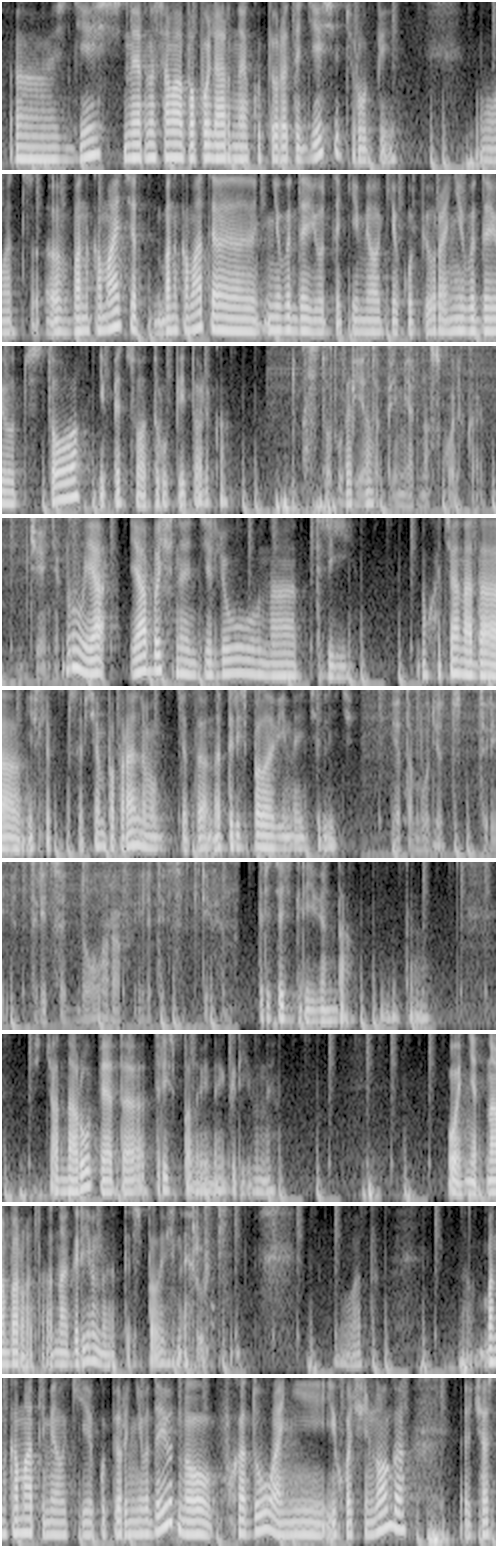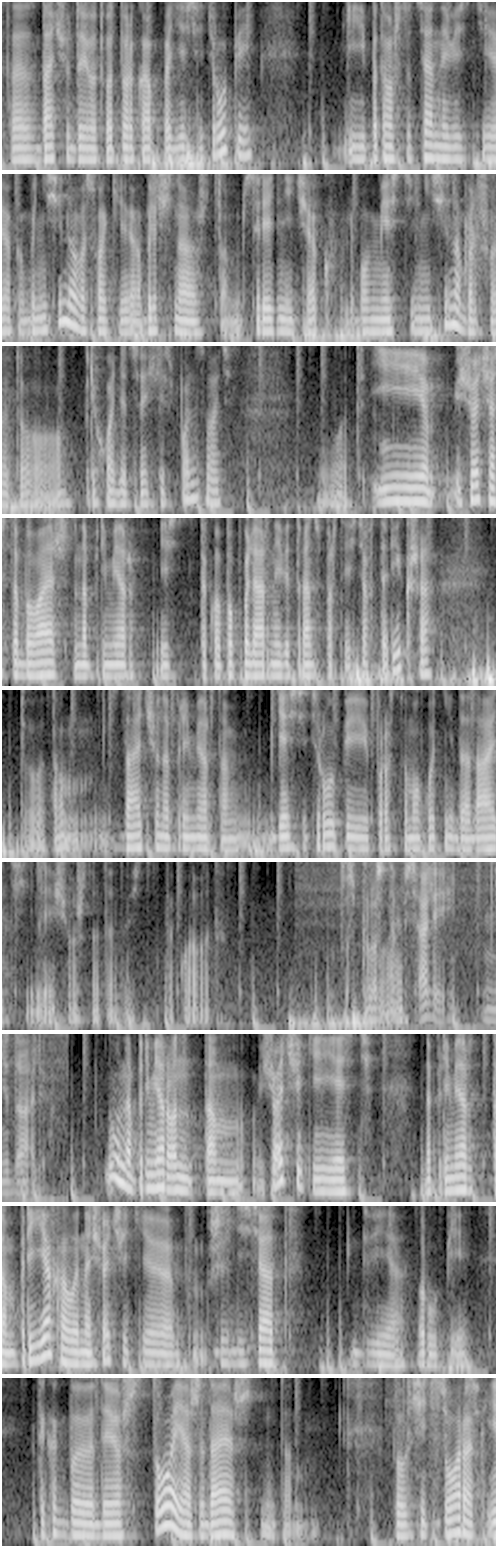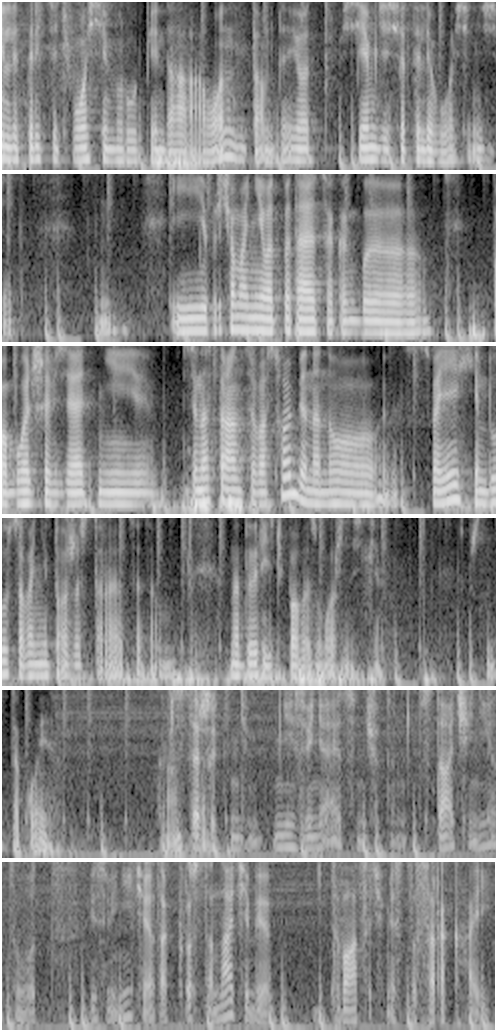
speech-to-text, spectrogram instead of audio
Э, здесь, наверное, самая популярная купюра это 10 рупий. Вот. В банкомате банкоматы не выдают такие мелкие купюры, они выдают 100 и 500 рупий только. А 100 рупий Поэтому... это примерно сколько денег? Ну, я, я обычно делю на 3. Ну, хотя надо, если совсем по-правильному, где-то на 3,5 делить. Это будет 3, 30 долларов или 30 гривен? 30 гривен, да. Это... То есть одна рупия это 3,5 гривны. Ой, нет, наоборот. Одна гривна, 3,5 рупий. Вот. Банкоматы мелкие купюры не выдают, но в ходу они их очень много. Часто сдачу дают вот только по 10 рупий. И потому что цены везде как бы не сильно высокие, обычно что там средний чек в любом месте не сильно большой, то приходится их использовать. Вот. И еще часто бывает, что, например, есть такой популярный вид транспорта, есть авторикша, то там сдачу, например, там 10 рупий просто могут не додать или еще что-то, то есть такое вот. То есть просто бывает. взяли и не дали. Ну, например, он там счетчики есть, например, там приехал и на счетчике 62 рупии. Ты как бы даешь 100 и ожидаешь, ну, там, получить 40 или 38 рупий, да, а он там дает 70 или 80. И причем они вот пытаются как бы побольше взять не с иностранцев особенно, но своих индусов они тоже стараются там надурить по возможности. Что-то такое. Даже не, не извиняются, ничего там, сдачи нету, вот извините, я так просто на тебе 20 вместо 40 и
